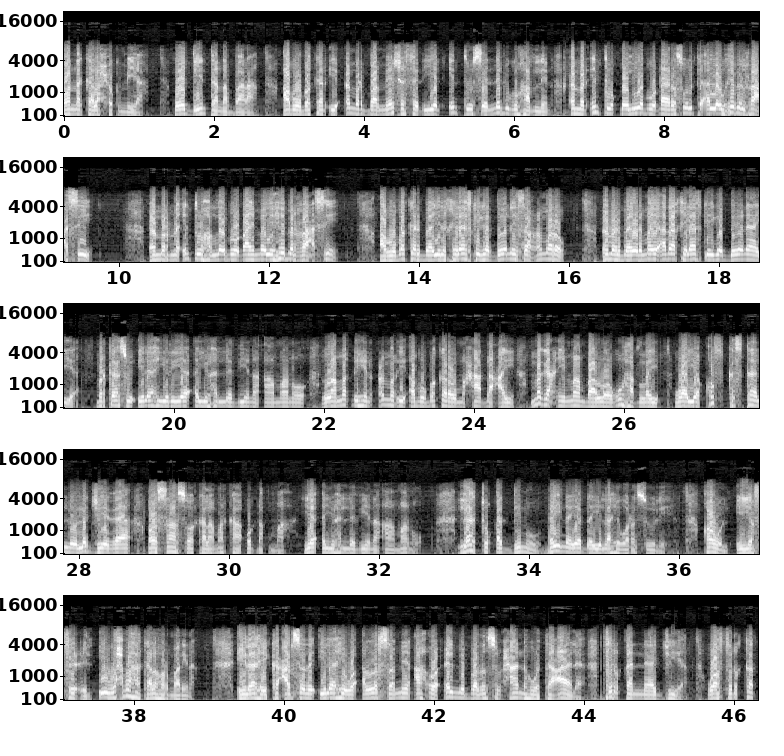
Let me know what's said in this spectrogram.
oo na kala xukmiya oo diintana bara. Abuubakar iyo cumar baa meesha fadhiyeen intuusan nebigu hadlin. Cumar intuu qeliyo buu dhahay rasuulka allow hebel raacsii cumarna intuu hadlay buu dhahay maya hebel raacsii abuubakar baa yidhi khilaafkayga doonaysaa cumarow cumar baa yidhi maya adaa khilaafkayga doonaya markaasuu ilaah yidhi yaa ayuha aladiina aamanuu lama dhihin cumar iyo abuubakarow maxaa dhacay? Magac iimaan baa loogu hadlay waayo qof kastaa loola jeedaa oo saasoo kale markaa u dhaqma. Yaa ayuha aladiina aamanuu laa tuqadimuu bayna yaday illaahi wa rasuulih qowl iyo ficil iyo waxbaha kala hormarina ilaahay ka cabsada ilaahay waa alla samiic ah oo cilmi badan subxaanahu wa tacaala firqa naajiya waa firqa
